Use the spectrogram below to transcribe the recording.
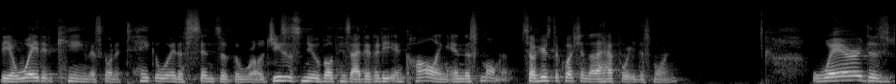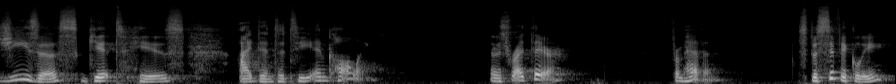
the awaited king that's going to take away the sins of the world. Jesus knew both his identity and calling in this moment. So here's the question that I have for you this morning Where does Jesus get his identity and calling? And it's right there from heaven. Specifically,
